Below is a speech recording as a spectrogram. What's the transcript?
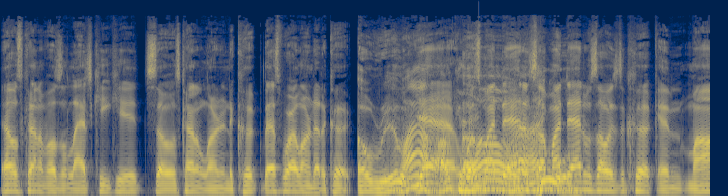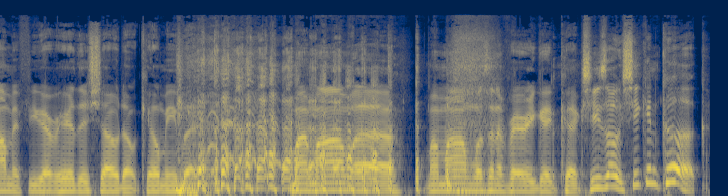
that was kind of I was a latchkey kid, so it was kind of learning to cook. That's where I learned how to cook. Oh, really? Wow. Yeah, okay. was my Oh, dad. is- My dad was always the cook, and mom. If you ever hear this show, don't kill me. But my mom, uh, my mom wasn't a very good cook. She's oh, she can cook,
